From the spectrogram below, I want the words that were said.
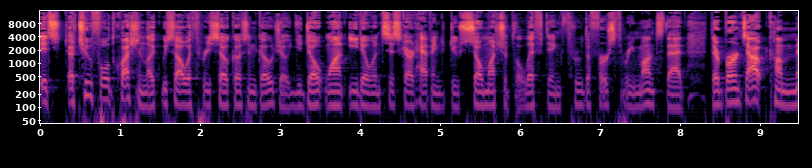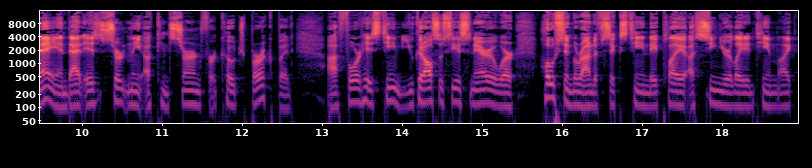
it's a twofold question, like we saw with Chrysochos and Gojo. You don't want Ito and Sigsgaard having to do so much of the lifting through the first three months that they're burnt out come May, and that is certainly a concern for Coach Berque. But uh, for his team, you could also see a scenario where hosting a round of 16, they play a senior laden team like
